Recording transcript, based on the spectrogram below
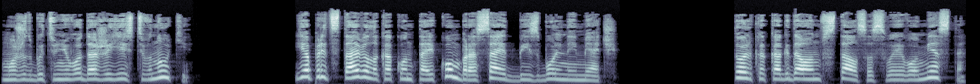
Может быть, у него даже есть внуки. Я представила, как он тайком бросает бейсбольный мяч. Только когда он встал со своего места,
